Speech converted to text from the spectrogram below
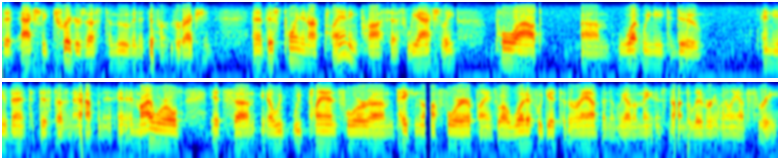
that actually triggers us to move in a different direction. And at this point in our planning process, we actually pull out um, what we need to do in the event that this doesn't happen. In, in my world, it's um, you know we we plan for um, taking off four airplanes. Well, what if we get to the ramp and we have a maintenance non-delivery and we only have three?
